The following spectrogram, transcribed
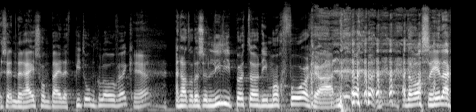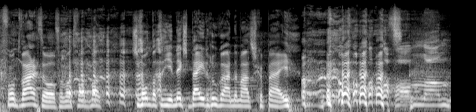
ze in de rij stond bij de Python, geloof ik. Ja? En had er dus een lilliputter die mocht voorgaan. en daar was ze heel erg verontwaardigd over. Want, want, want ze vond dat hij hier niks bijdroeg aan de maatschappij. Oh man.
